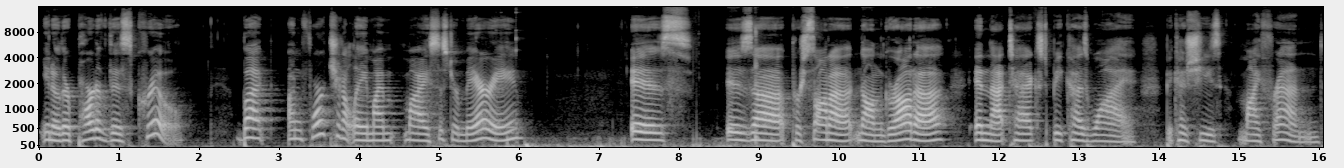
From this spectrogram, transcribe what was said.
you know, they're part of this crew. But unfortunately, my my sister Mary is is a persona non grata in that text because why? Because she's my friend.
